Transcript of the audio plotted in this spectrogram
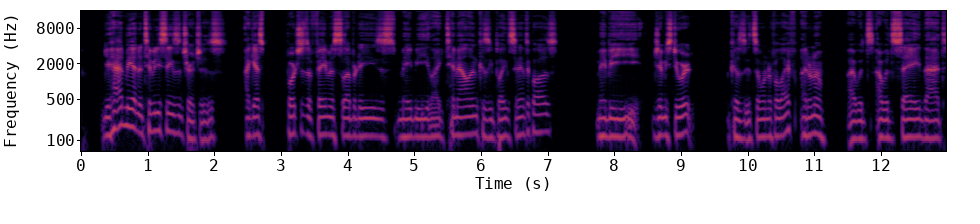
you had me at nativity scenes in churches. I guess portraits of famous celebrities, maybe like Tim Allen because he played Santa Claus, maybe Jimmy Stewart because It's a Wonderful Life. I don't know. I would I would say that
